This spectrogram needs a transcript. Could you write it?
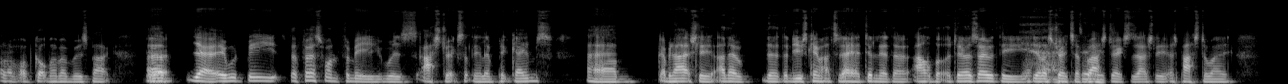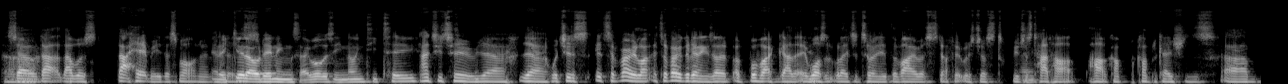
I've, got my memories back. Yeah. Um, yeah, it would be the first one for me was Asterix at the Olympic Games. Um, I mean, I actually, I know the, the news came out today, I didn't it? That Albert Uderzo, the, Yeah, the illustrator for. Asterix, has actually has passed away. So Oh. that that was that hit me this morning. And a good old innings, though. What was he? Ninety-two. 92, yeah, yeah. Which is it's a very long, it's a very good innings. I, from what I can gather, it wasn't related to any of the virus stuff. It was just we just had heart heart com- complications. Um,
